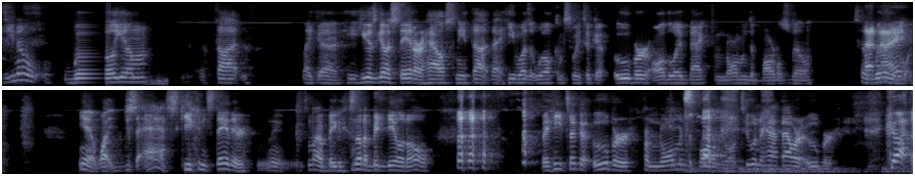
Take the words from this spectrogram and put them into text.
do you know William thought like uh he, he was gonna stay at our house and he thought that he wasn't welcome, so he took an Uber all the way back from Norman to Bartlesville. So That night? Yeah, why just ask. You can stay there. It's not a big it's not a big deal at all. But he took an Uber from Norman to Bartlesville, two and a half hour Uber. God,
